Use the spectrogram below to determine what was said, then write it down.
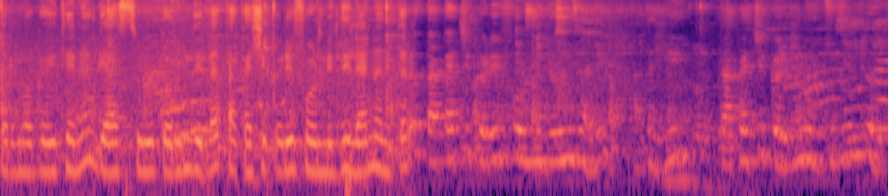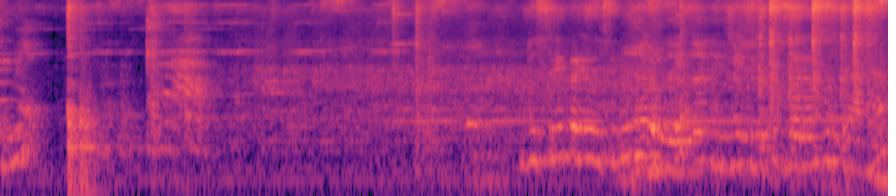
तर मग इथे ना गॅस सुरू करून दिला. ताकाची कडी फोडणी दिल्यानंतर. ताकाची कढी फोडणी देऊन झाली. टाकायची कढी उचलून ठेवते मी. दुसरीकडे उचलून ठेवते. गरम होत राहणार.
